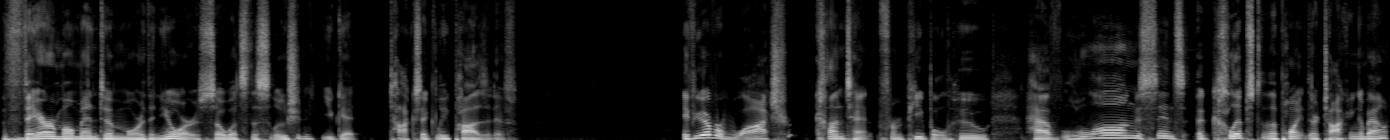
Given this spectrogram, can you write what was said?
their momentum more than yours. So, what's the solution? You get toxically positive. If you ever watch content from people who have long since eclipsed the point they're talking about,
